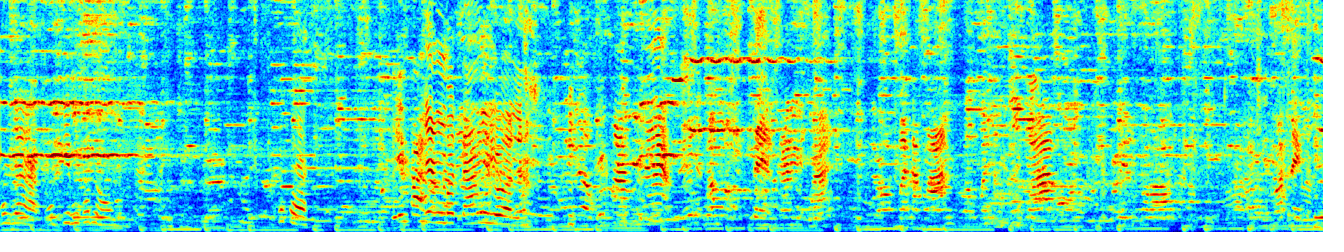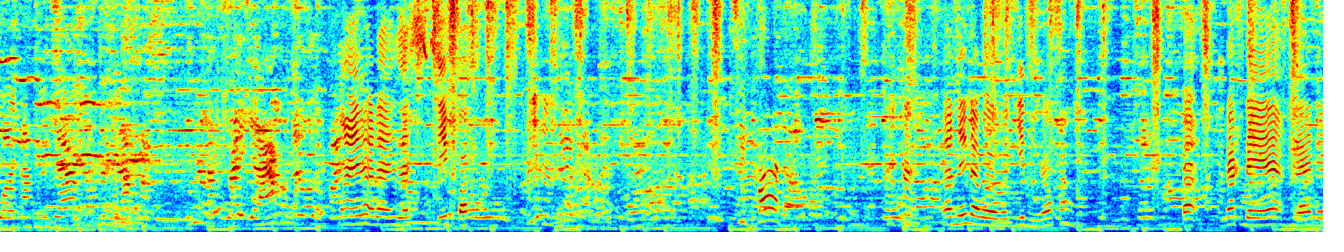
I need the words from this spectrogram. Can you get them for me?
บ่อยากไปกินขนมก็พอยังบ่ตั้งอยู่อะนะเดี๋ยวไปมาที่แรกเราแตกกันอีกไหมลองไปทางร้านลองไปทางเนื้อย่างเป็นลองมาแต่งตัวทางเนื้อย่างเนื้อย่างไปย่างเดิน ไปไม่เท่าใดจะสิบปะสิบบาทอะตอนนี้เราเบอร์ไปกินแล้วค่ะปะดักแด้แด้แด้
